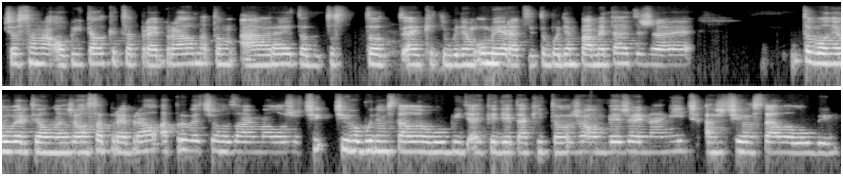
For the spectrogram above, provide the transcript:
čo sa ma opýtal, keď sa prebral na tom áre, to, to, to, aj keď budem umierať, si to budem pamätať, že to bolo neuveriteľné, že on sa prebral a prvé, čo ho zaujímalo, že či, či ho budem stále lúbiť, aj keď je takýto, že on vie, že je na nič a že či ho stále lúbim.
